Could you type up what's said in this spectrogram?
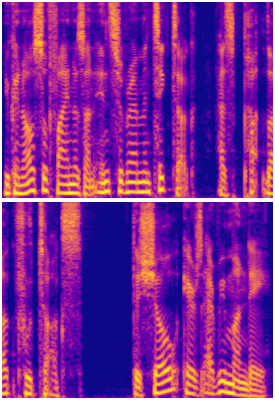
You can also find us on Instagram and TikTok as Potluck Food Talks. The show airs every Monday.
